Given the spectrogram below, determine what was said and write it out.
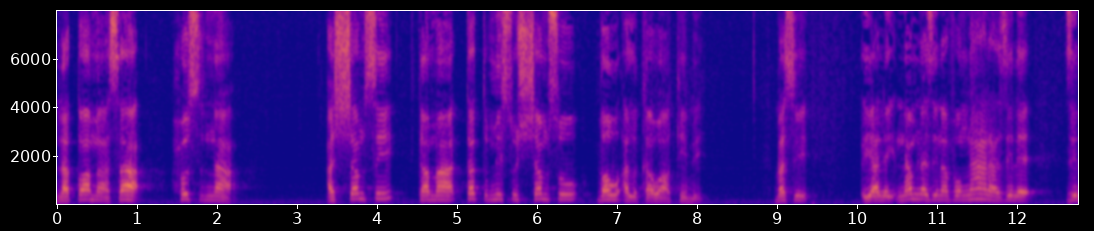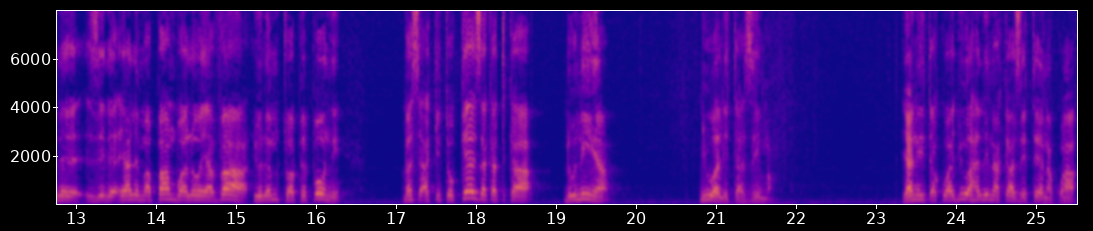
latamasa husna alshamsi kama tatmisu lshamsu dhau alkawakibi. Basi yale namna zinavyong'ara zile zile zile yale mapambo aliyoyavaa yule mtu wa peponi basi akitokeza katika dunia jua litazima. Yaani itakuwa jua halina kazi tena kwa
